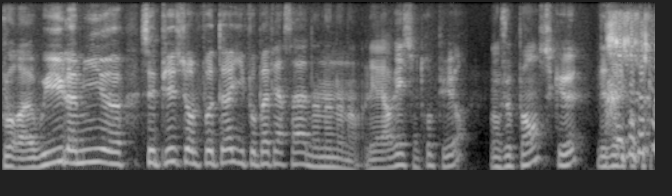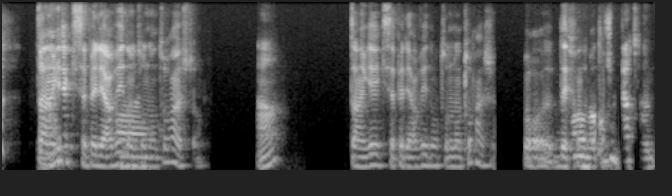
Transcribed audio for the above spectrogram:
Pour euh, oui, il a mis euh, ses pieds sur le fauteuil, il faut pas faire ça. Non, non, non, non. Les Hervé, ils sont trop purs. Donc je pense que. Désolé. pour- T'as un gars qui s'appelle Hervé dans ton Euh, entourage, toi. Hein? T'as un gars qui s'appelle Hervé dans ton entourage. Pour euh, Oh, défendre personne.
